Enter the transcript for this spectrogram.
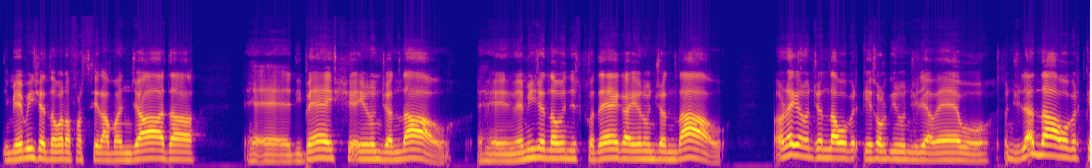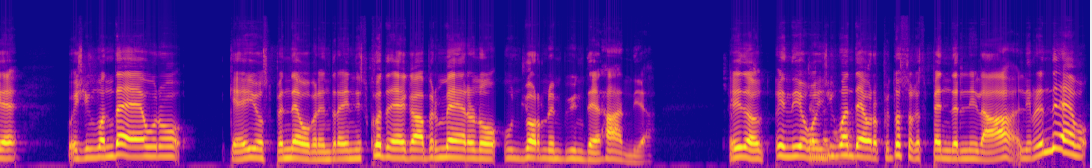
i miei amici andavano a farsi la mangiata eh, di pesce io non ci andavo. Eh, I miei amici andavano in discoteca io non ci andavo. Ma non è che non ci andavo perché i soldi non ce li avevo, non ce li andavo perché quei 50 euro che io spendevo per entrare in discoteca, per me erano un giorno in più in Thailandia. Quindi io con i 50 euro, piuttosto che spenderli là, li prendevo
